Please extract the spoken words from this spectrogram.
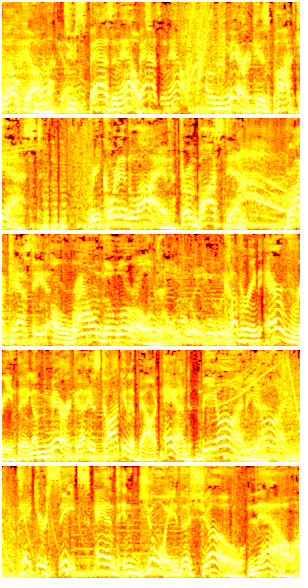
Welcome, to Out, Out, America's podcast. Recorded live from Boston, broadcasting around the world, covering everything America is talking about and beyond. beyond. Take your seats and enjoy the show. Now,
